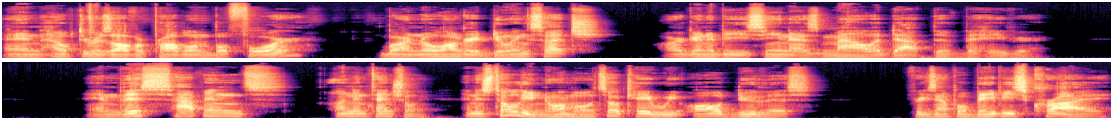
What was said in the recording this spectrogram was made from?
and helped to resolve a problem before, but are no longer doing such, are going to be seen as maladaptive behavior. And this happens unintentionally. And it's totally normal. It's okay. We all do this. For example, babies cry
